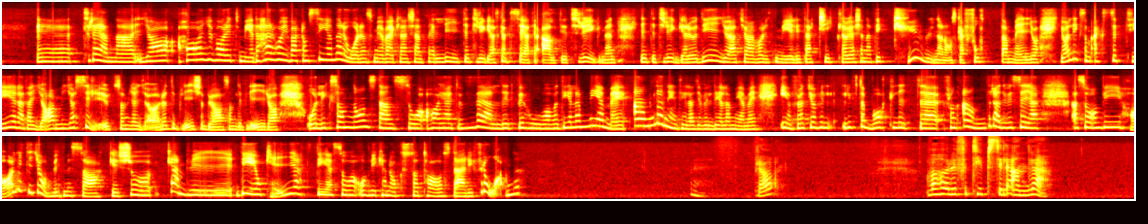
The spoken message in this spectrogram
Eh, träna, jag har ju varit med, det här har ju varit de senare åren som jag verkligen känt mig lite tryggare. Jag ska inte säga att jag alltid är trygg men lite tryggare. Och det är ju att jag har varit med i lite artiklar och jag känner att det är kul när de ska fota mig. Och jag har liksom accepterat att ja, men jag ser ut som jag gör och det blir så bra som det blir. Och, och liksom någonstans så har jag ett väldigt behov av att dela med mig. Anledningen till att jag vill dela med mig är för att jag vill lyfta bort lite från andra, det vill säga alltså om vi har lite jobbigt med saker så kan vi, det är okej okay att det är så och vi kan också ta oss därifrån. Mm. Bra. Vad har du för tips till andra?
